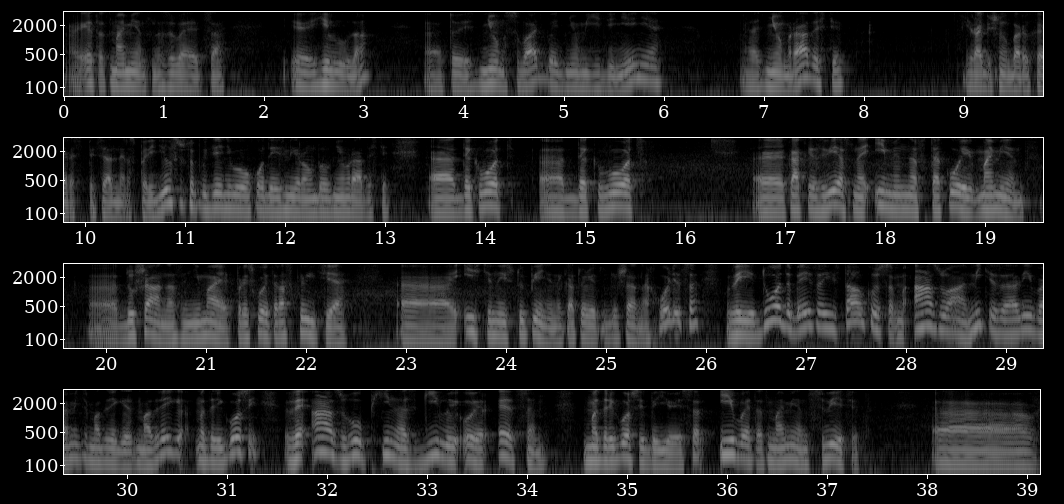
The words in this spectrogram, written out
этот момент называется э, Елуда, э, то есть днем свадьбы, днем единения, э, днем радости – и Раби Шимон Барухайра специально распорядился, чтобы день его ухода из мира он был в днем радости. Э, так вот, э, так вот, э, как известно, именно в такой момент душа, она занимает, происходит раскрытие истинной ступени, на которой эта душа находится. Вейдо да бейза и сталкусом азуа митиза али вамитис мадригосы в азгу пхинас гилуй ойр эцем мадригосы бейойсер. И в этот момент светит Э,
